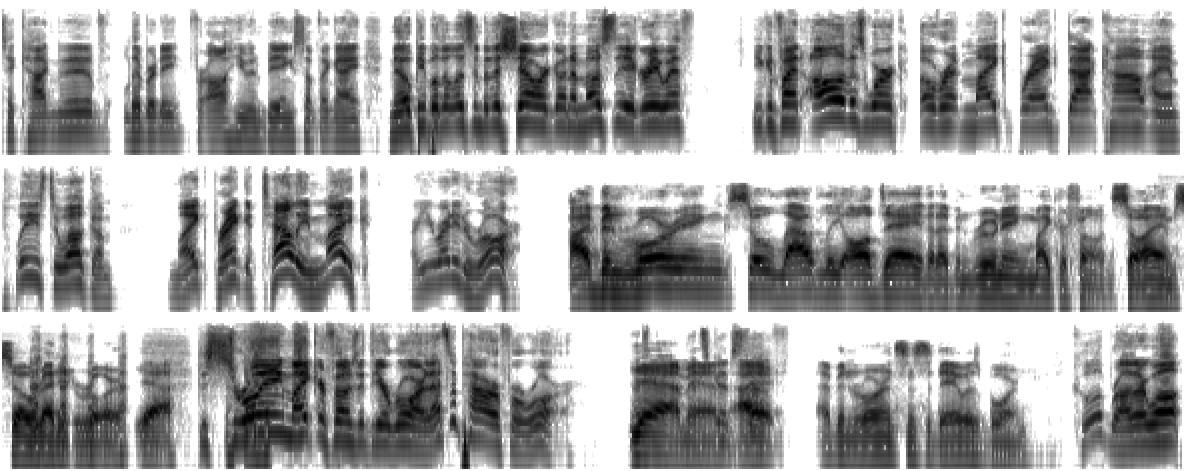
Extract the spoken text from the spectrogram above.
to cognitive liberty for all human beings, something I know people that listen to this show are going to mostly agree with. You can find all of his work over at MikeBranc.com. I am pleased to welcome Mike Brancatelli. Mike, are you ready to roar? I've been roaring so loudly all day that I've been ruining microphones. So I am so ready to roar. Yeah. Destroying microphones with your roar. That's a powerful roar. That's, yeah, man. That's good I, I've been roaring since the day I was born. Cool, brother. Well,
